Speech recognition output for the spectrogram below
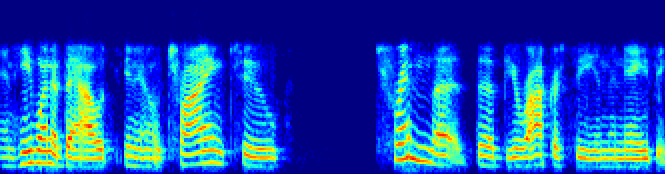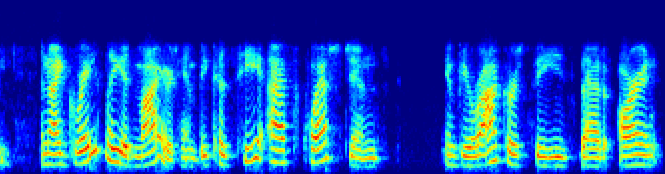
And he went about, you know, trying to trim the, the bureaucracy in the Navy. And I greatly admired him because he asked questions in bureaucracies that aren't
